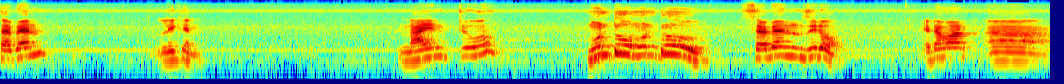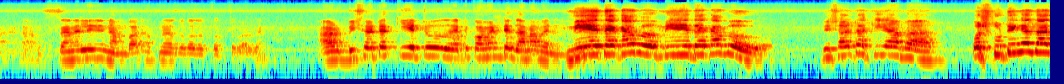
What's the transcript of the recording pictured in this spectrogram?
সেভেন লিখেন। নাইন টু মুন্টু মুন্টু। সেভেন জিরো এটা আমার চ্যানেলেরই নাম্বার আপনারা যোগাযোগ করতে পারবেন। আর বিষয়টা কি একটু একটু কমেন্টে জানাবেন। মেয়ে দেখাবো মেয়ে দেখাবো। বিষয়টা কি আবার? ও শুটিং এ যায়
